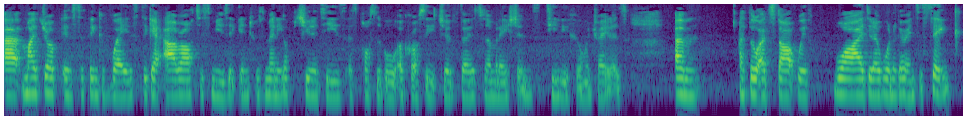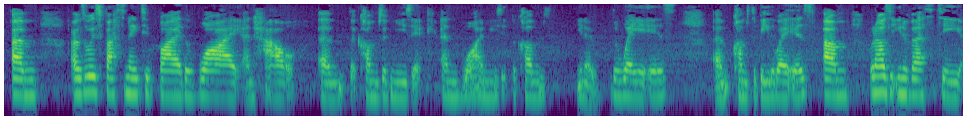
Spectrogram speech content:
uh, my job is to think of ways to get our artist music into as many opportunities as possible across each of those denominations TV, film, and trailers. Um, I thought I'd start with why did I want to go into sync? I was always fascinated by the why and how um, that comes with music and why music becomes, you know, the way it is, um, comes to be the way it is. Um, when I was at university,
